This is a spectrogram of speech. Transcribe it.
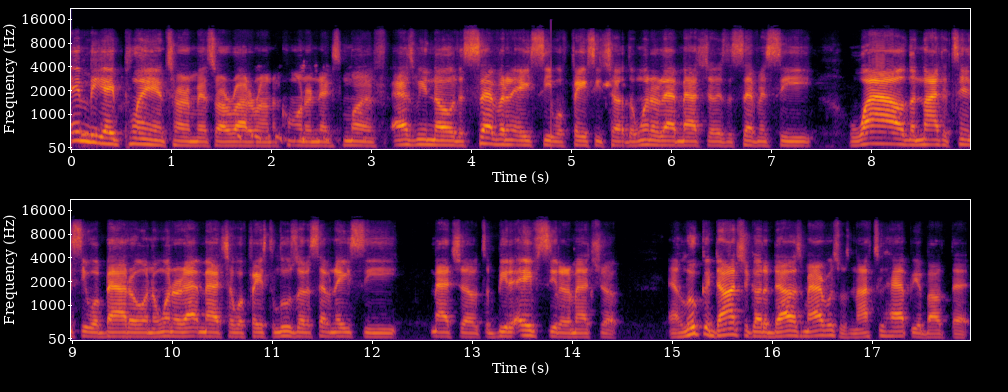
NBA play-in tournaments are right around the corner next month. As we know, the seven and eight seed will face each other. The winner of that matchup is the seven seed, while the ninth and 10 seed will battle, and the winner of that matchup will face the loser of the seven eight seed matchup to be the eighth seed of the matchup. And Luka Doncic of the Dallas Mavericks was not too happy about that.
